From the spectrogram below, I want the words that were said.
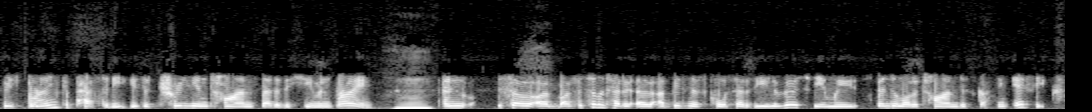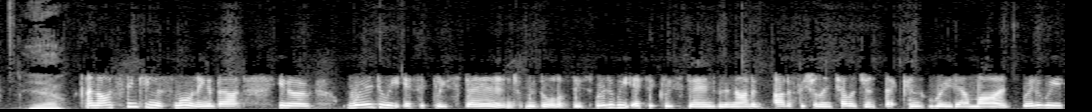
whose brain capacity is a trillion times that of the human brain. Mm. And so I, I facilitate a, a, business course out at the university, and we spend a lot of time discussing ethics. Yeah. And I was thinking this morning about, you know, where do we ethically stand with all of this? Where do we ethically stand with an artificial intelligence that can read our minds? Where do we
